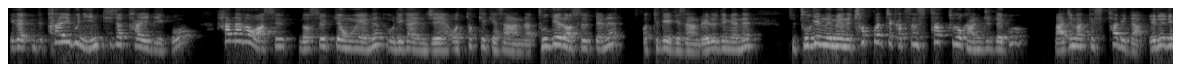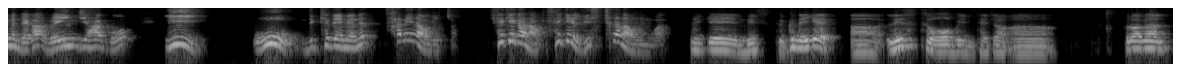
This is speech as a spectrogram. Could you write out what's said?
그러니까 타입은 integer 타입이고 하나가 왔을 넣었을 경우에는 우리가 이제 어떻게 계산한다. 두 개 넣었을 때는 어떻게 계산한다. 예를 들면은 두 개 넣으면 첫 번째 값은 start로 간주되고 마지막 게 stop이다. 예를 들면 내가 range하고 2, 5 넣게 되면 은 3이 나오겠죠. 세 개가 나오고 세 개의 리스트가 나오는 거야. 세 개의 리스트. 근데 이게 아, list of integer. 아, 그러면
